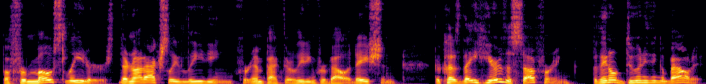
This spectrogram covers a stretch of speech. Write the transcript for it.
But for most leaders, they're not actually leading for impact, they're leading for validation because they hear the suffering, but they don't do anything about it.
